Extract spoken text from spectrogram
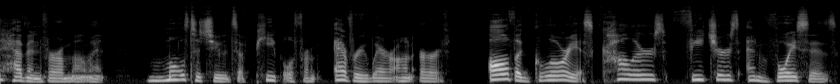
heaven for a moment multitudes of people from everywhere on earth, all the glorious colors, features, and voices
